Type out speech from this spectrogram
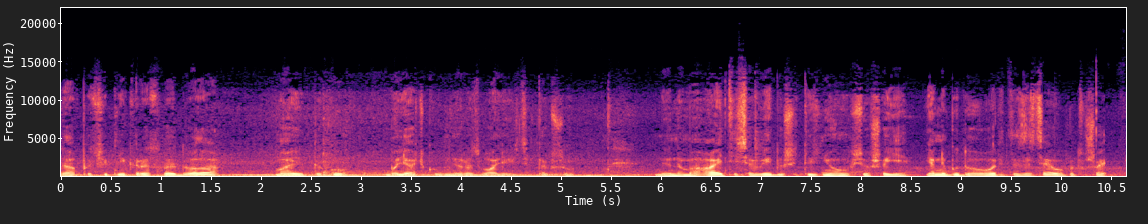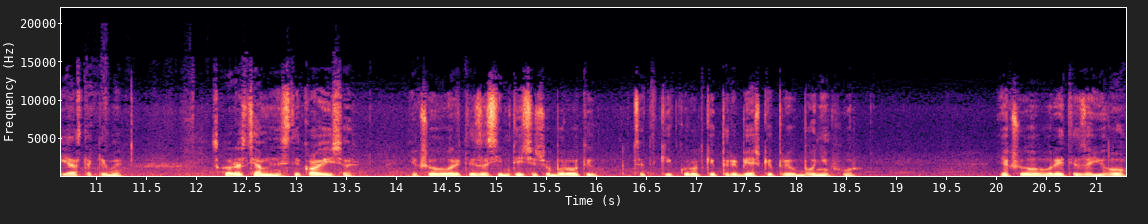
да, подшипники розходвала мають таку болячку, вони розвалюються. Так що не намагайтеся видушити з нього все, що є. Я не буду говорити за це, тому що я з такими скоростями не стикаюся. Якщо говорити за 7 тисяч оборотів, то це такі короткі перебіжки при обгоні фур. Якщо говорити за його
